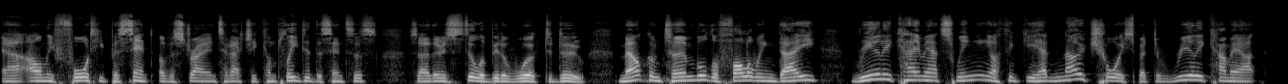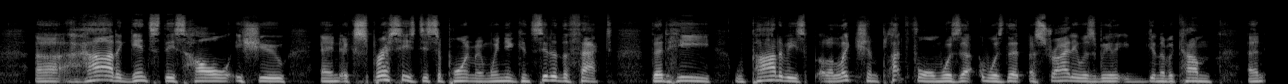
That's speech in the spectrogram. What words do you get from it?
Uh, only 40% of Australians have actually completed the census, so there is still a bit of work to do. Malcolm Turnbull, the following day, really came out swinging. I think he had no choice but to really come out uh, hard against this whole issue and express his disappointment when you consider the fact that he part of his election platform was that was that Australia was going to become an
